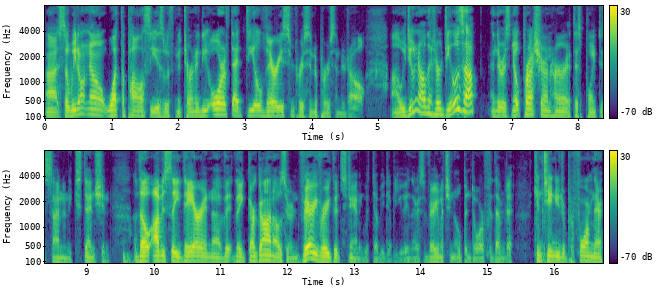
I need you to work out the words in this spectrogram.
Uh, so we don't know what the policy is with maternity or if that deal varies from person to person at all. Uh, we do know that her deal is up and there is no pressure on her at this point to sign an extension. Though obviously they are in uh, the Garganos are in very very good standing with WWE and there's very much an open door for them to continue to perform there.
